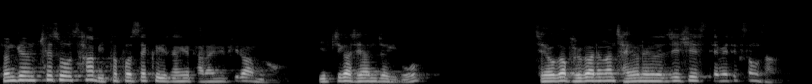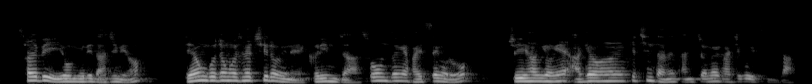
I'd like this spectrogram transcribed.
평균 최소 4m/s 이상의 바람이 필요하므로 입지가 제한적이고 제어가 불가능한 자연에너지 시스템의 특성상 설비 이용률이 낮으며 대형 구조물 설치로 인해 그림자, 소음 등의 발생으로 주위 환경에 악영향을 끼친다는 단점을 가지고 있습니다.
